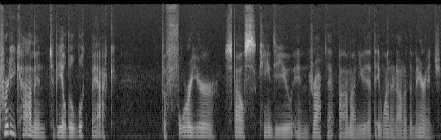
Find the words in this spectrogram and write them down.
pretty common to be able to look back before your spouse came to you and dropped that bomb on you that they wanted out of the marriage.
